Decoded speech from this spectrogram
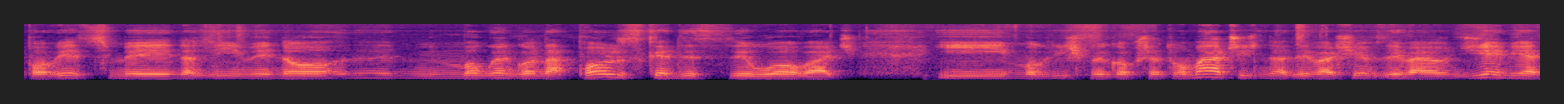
powiedzmy, nazwijmy, no, mm, mogłem go na Polskę dystrybuować i mogliśmy go przetłumaczyć. Nazywa się Wzywając Ziemię.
